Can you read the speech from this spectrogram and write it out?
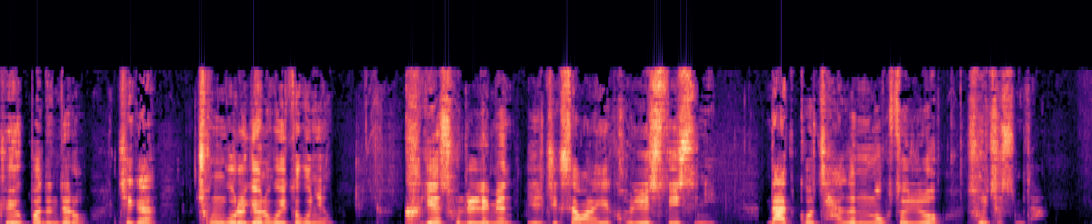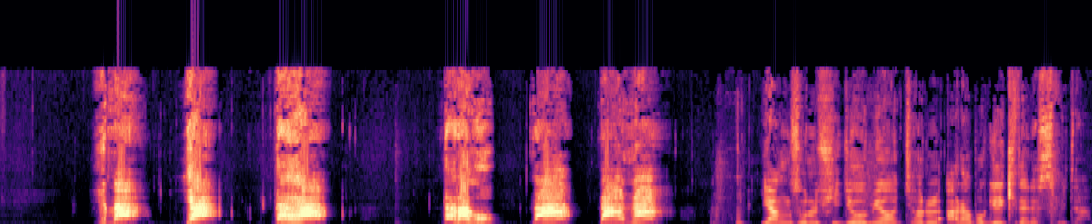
교육받은 대로 제가 총구를 겨누고 있더군요. 크게 소리를 내면 일찍 사원에게 걸릴 수도 있으니 낮고 작은 목소리로 소리쳤습니다. 이마, 나라고, 나, 나, 나. 양손을 휘저으며 저를 알아보길 기다렸습니다.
